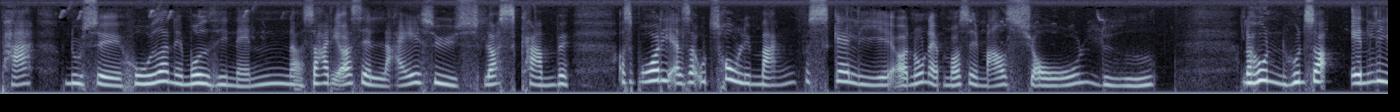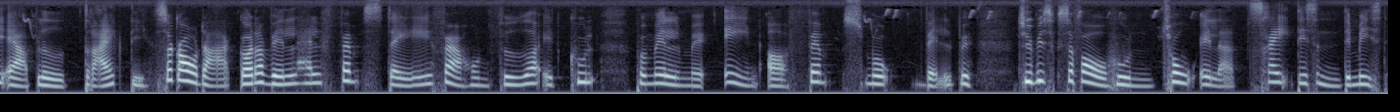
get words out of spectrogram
par nusse hovederne mod hinanden, og så har de også legesyge slåskampe. Og så bruger de altså utrolig mange forskellige, og nogle af dem også en meget sjove lyde. Når hunden hun så endelig er blevet drægtig, så går der godt og vel 90 dage, før hun føder et kuld på mellem 1 og 5 små valpe. Typisk så får hun to eller tre, det er sådan det mest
